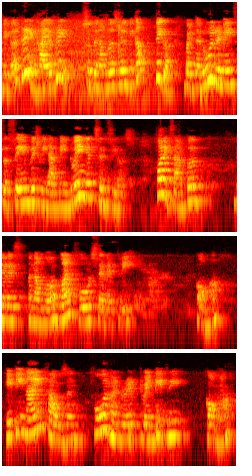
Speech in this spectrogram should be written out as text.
bigger grade, higher grade. So the numbers will become bigger but the rule remains the same which we have been doing it since years. For example, there is a number 1473 comma 89423 comma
